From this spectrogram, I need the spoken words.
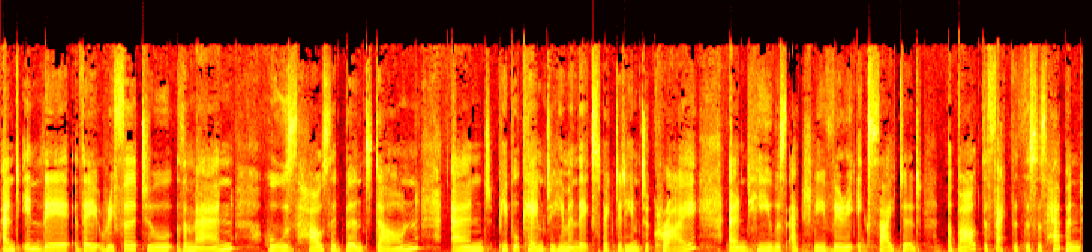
And in there, they refer to the man whose house had burnt down and people came to him and they expected him to cry and he was actually very excited about the fact that this has happened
